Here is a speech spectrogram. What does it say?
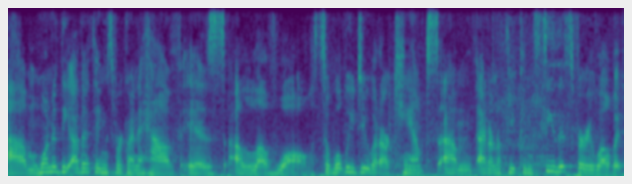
Um, one of the other things we're going to have is a love wall. So what we do at our camps, um, I don't know if you can see this very well, but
